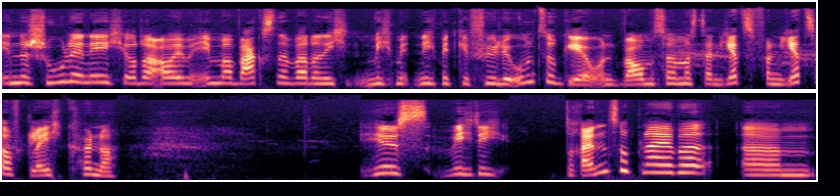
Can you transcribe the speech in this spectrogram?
in der Schule nicht oder auch im, im Erwachsenenwerden nicht, mich mit, nicht mit Gefühle umzugehen. Und warum soll man es dann jetzt von jetzt auf gleich können? Hier ist wichtig, dran zu bleiben, ähm,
